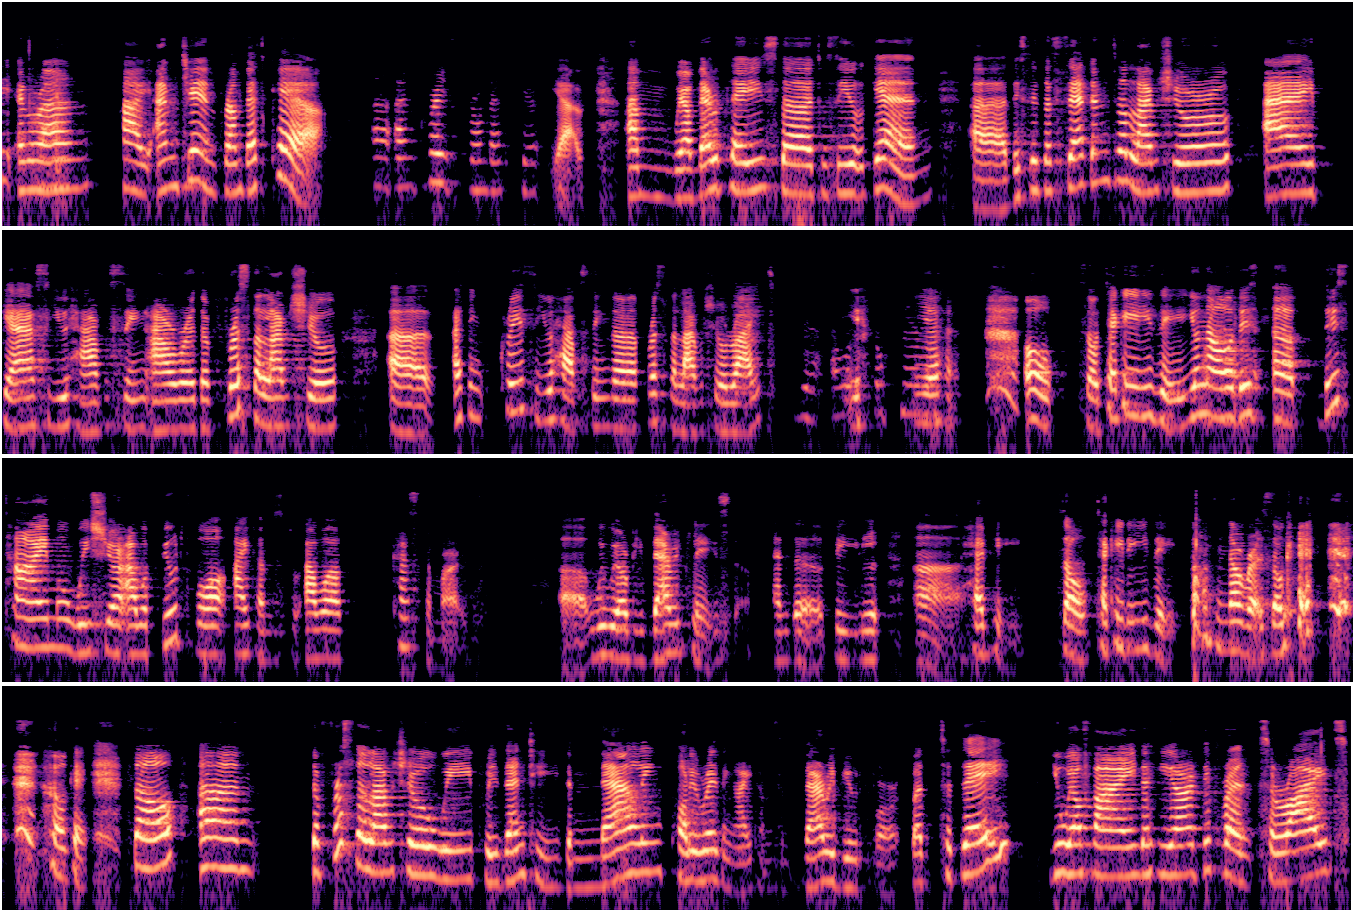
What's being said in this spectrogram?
Hi, everyone. Hi, I'm Jane from Best Care. Uh, I'm Chris from Best Care. Yeah, um, we are very pleased uh, to see you again. Uh, this is the second live show. I guess you have seen our the first live show. Uh, I think Chris, you have seen the first live show, right? Yeah, I was Yeah. so nervous. Yeah. Oh, so take it easy. You know this. Uh, this time we share our beautiful items to our customers. Uh, we will be very pleased and uh, be uh, happy. So take it easy. Don't nervous. Okay. okay. So um, the first live show we presented the mailing polyresin items, very beautiful. But today you will find here different, right?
